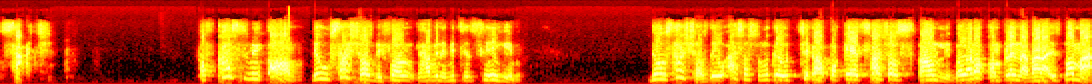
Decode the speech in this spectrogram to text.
search. Of course, me on. They will search us before having a meeting, seeing him. They will search us. They will ask us to look. They will check our pockets, search us roundly. But we're not complaining about it. It's normal.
